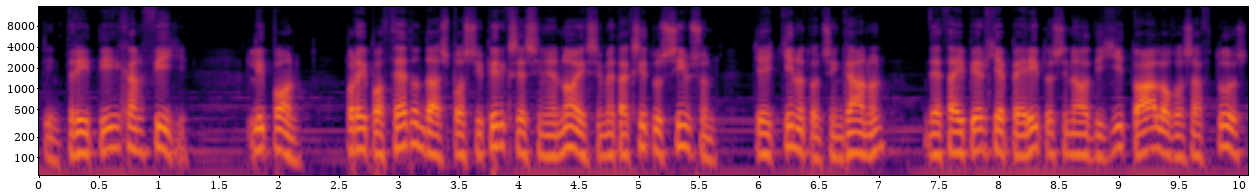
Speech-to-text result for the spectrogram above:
Την Τρίτη είχαν φύγει. Λοιπόν, προποθέτοντα πως υπήρξε συνεννόηση μεταξύ του Σίμψον και εκείνων των τσιγκάνων, δεν θα υπήρχε περίπτωση να οδηγεί το άλογο σε αυτούς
